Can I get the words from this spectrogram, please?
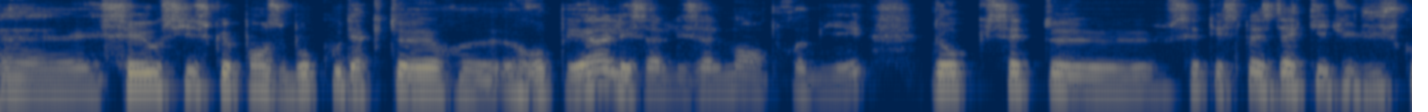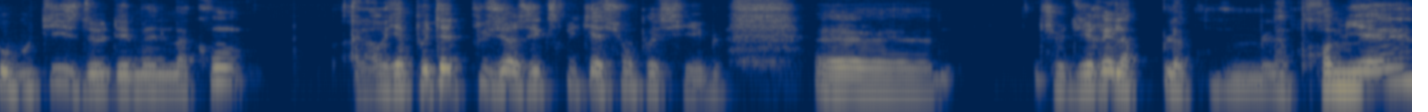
Euh, c'est aussi ce que pensent beaucoup d'acteurs européens, les, Allemands en premier. Donc cette, espèce d'attitude jusqu'au boutiste d'Emmanuel Macron, alors, il y a peut-être plusieurs explications possibles je dirais la, la, première,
